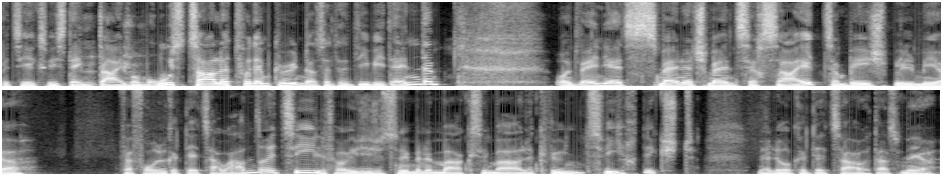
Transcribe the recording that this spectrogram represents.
beziehungsweise dem Teil, wo man auszahlt von dem Gewinn, also der Dividenden. Und wenn jetzt das Management sich sagt, zum Beispiel, wir verfolgen jetzt auch andere Ziele. Für uns ist jetzt nicht mehr ein maximaler Gewinn das Wichtigste. Wir schauen jetzt auch, dass wir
